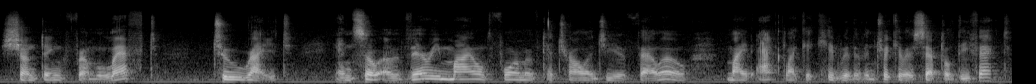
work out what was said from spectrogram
shunting from left to right. And so a very mild form of tetralogy of Fallot might act like a kid with a ventricular septal defect.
